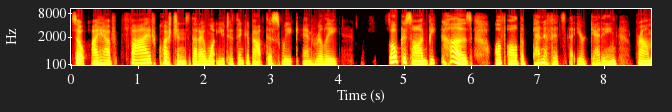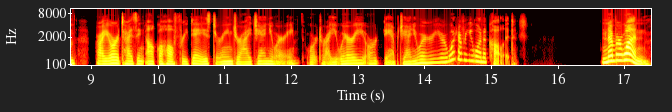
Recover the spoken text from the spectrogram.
So, I have five questions that I want you to think about this week and really focus on because of all the benefits that you're getting from prioritizing alcohol free days during dry January or dryuary or damp January or whatever you want to call it. Number one,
